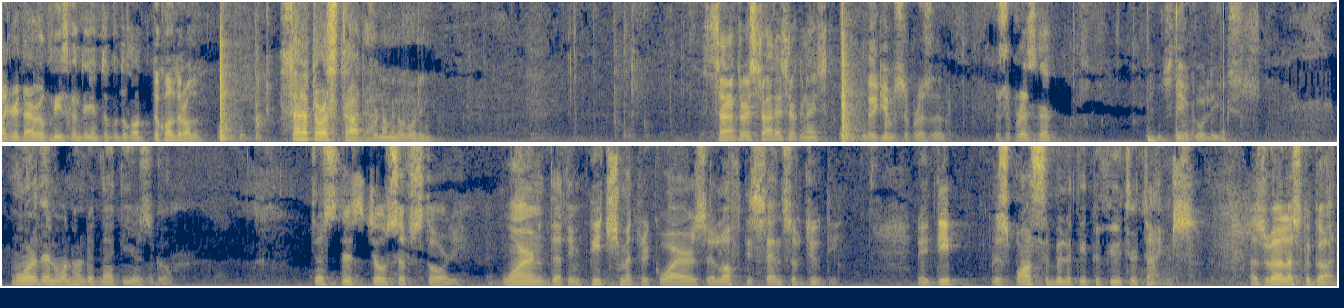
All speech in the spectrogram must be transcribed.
Secretary will please continue to, to, call, to call the roll Senator Estrada. for nominal voting. Senator Estrada is recognized. Thank you, Mr. President. Mr. President, esteemed colleagues, more than 190 years ago, Justice Joseph Story warned that impeachment requires a lofty sense of duty, a deep responsibility to future times, as well as to God.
